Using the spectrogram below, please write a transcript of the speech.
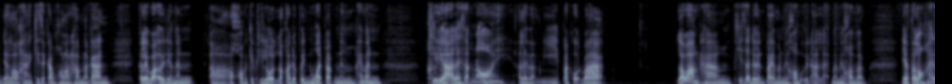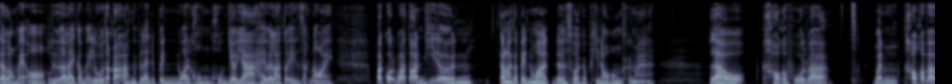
เดี๋ยวเราหากิจกรรมของเราทำแล้วกัน ก็เลยว่าเออเดี๋ยวงั้นเอาของไปเก็บที่รถแล้วก็เดี๋ยวไปนวดแบบหนึ่งให้มันเคลียร์อะไรสักหน่อยอะไรแบบนี้ ปรากฏว่า ระหว่างทางที่จะเดินไปมันมีความอึดอัดแหละ มันมีความแบบอยากจะร้องไห้แต่ร้องไม่ออก หรืออะไรก็ไม่รู้แต่ก็อะไม่เป็นไรเดี๋ยวเป็นนวดคงคงเยียวยาให้เวลาตัวเองสักหน่อย ปรากฏว่าตอนที่เดินกำลังจะไปนวดเดินสวนกับพี่น้องขึ้นมา แล้วเขาก็พูดว่าแบบเหมือนเขาก็แบบ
